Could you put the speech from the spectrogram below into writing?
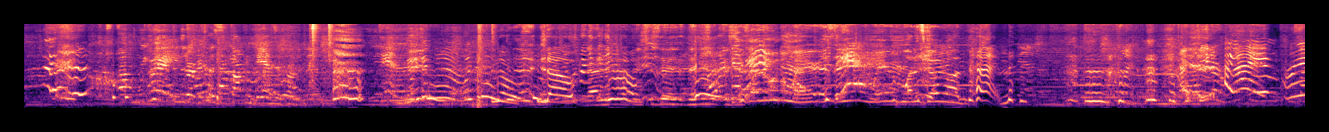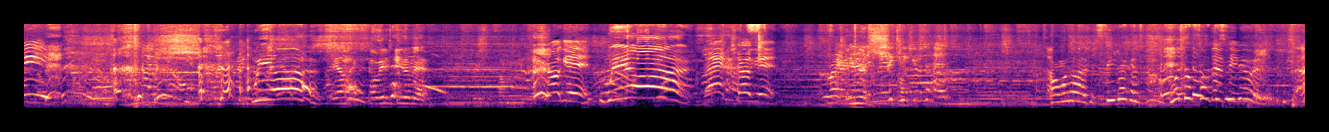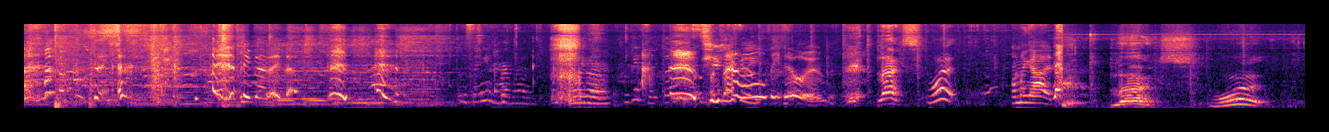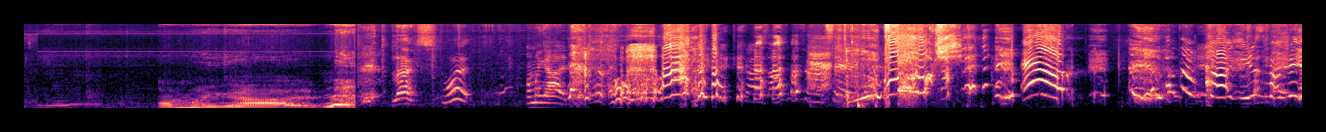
Um, we can't open the door because fucking Dan's in front of them. Dan, No, no. No, no, this is this is, this is, anyone aware? Is anyone aware of what is going on? Matt. my feet are wet. Breathe. We are. yeah, show me see the man. Right, and you're going to kick you in the head. Oh my gosh, it's Steve Dickens. What the fuck is he doing? Leave that. I know. singing her bad. What the hell is he doing? Lex. What? Oh my god. Lex. What? Lex. What? Oh my god. oh. Guys, I my phone upstairs. Oh shit! Ow! what the fuck? You just punched me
